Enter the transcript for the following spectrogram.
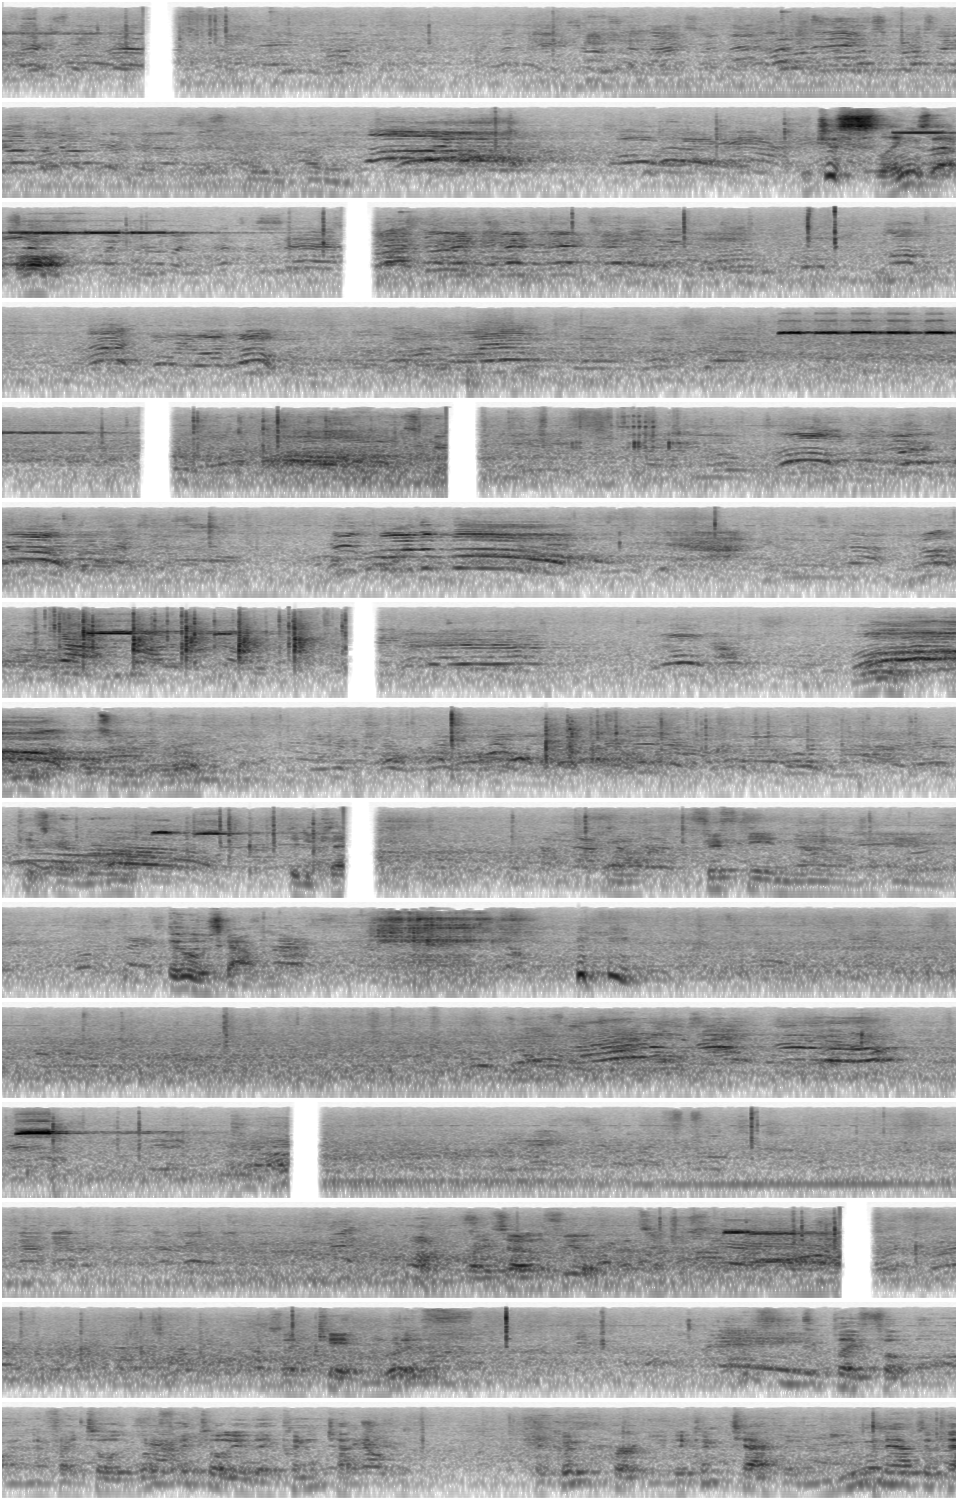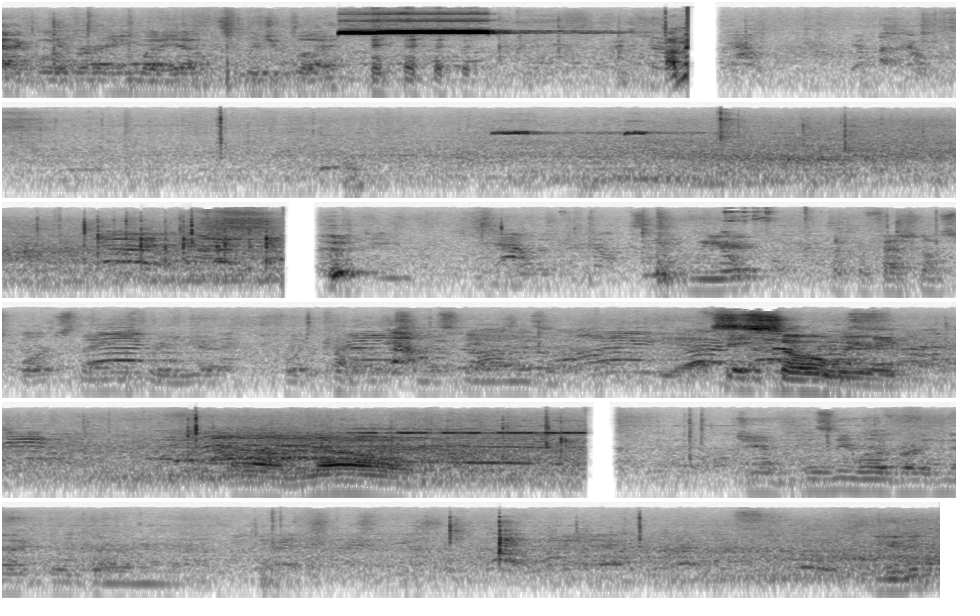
He just slings that ball. That's a good throw. Kid's got arm. Did he catch? Well, 15 now. Yeah. Ooh, he's got one. Oh, right side of the field. That's interesting. It's like, Kate, what if, what if you could play football? And if I told, what if I told you they couldn't touch you? They couldn't hurt you. They couldn't tackle you. You wouldn't have to tackle or hurt anybody else. Would you play? Isn't it weird the professional sports things where you get like cutouts in the stands? And Yes. So weird. Oh no. Doesn't he love riding that go kart? You did?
